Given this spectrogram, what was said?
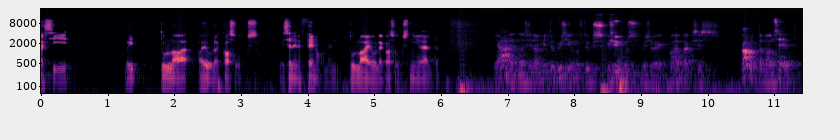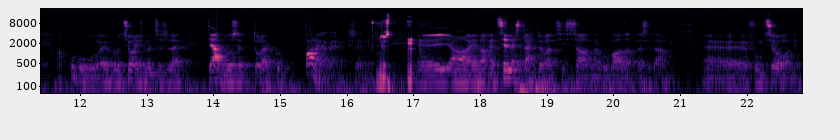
asi võib tulla ajule kasuks või selline fenomen tulla ajule kasuks nii-öelda? ja, et no siin on mitu küsimust, üks küsimus, mis me kohe peaks siis ka arutama, on see, et kuhu evolutsioonis me üldse selle teadvuse tuleku paneme, eks on ju. ja, ja noh, et sellest lähtuvalt siis saab nagu vaadata seda äh, funktsiooni.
